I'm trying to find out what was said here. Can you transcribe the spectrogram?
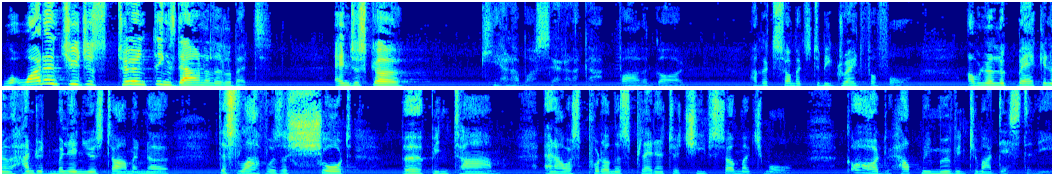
why don't you just turn things down a little bit and just go, got so much to be grateful for. I want to look back in a hundred million years' time and know this life was a short burp in time, and I was put on this planet to achieve so much more. God, help me move into my destiny.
